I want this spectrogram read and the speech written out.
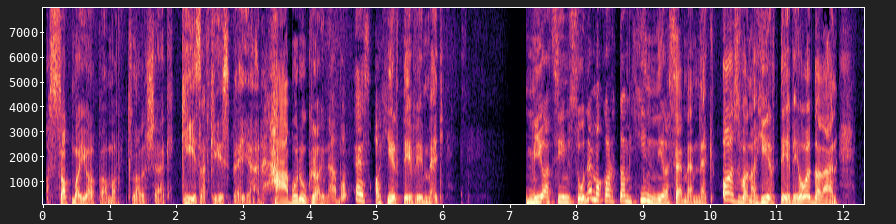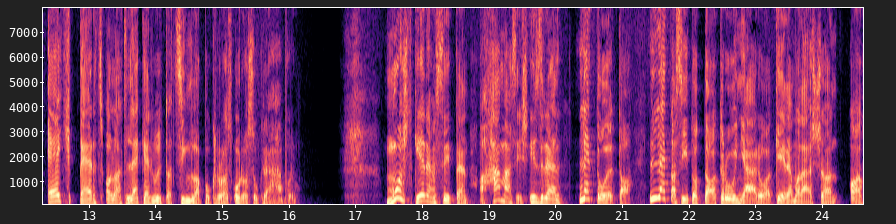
a szakmai alkalmatlanság kéz a kézben jár. Háború Ukrajnában. Ez a Hír TV megy. Mi a címszó? Nem akartam hinni a szememnek. Az van a Hír TV oldalán, egy perc alatt lekerült a címlapokról az orosz-ukrán háború. Most kérem szépen a Hamas és Izrael letolta, letaszította a trónjáról, kérem alássan, a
